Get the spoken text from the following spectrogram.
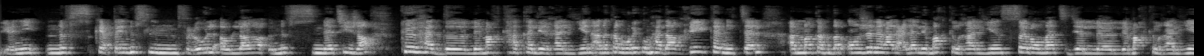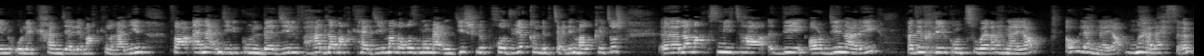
يعني نفس كيعطي نفس المفعول أو لا نفس النتيجة que هاد les marques هكا لي غاليين. أنا كنوريكم هذا غير كمثال أما كنهضر en général على les marques الغاليين السيرومات ديال les marques الغاليين و les crèmes ديال les marques الغاليين. فأنا عندي لكم البديل. في هاد la marque هادي malheureusement ما عنديش. le produit قلبت عليه ما لقيتوش. la marque سميتها The Ordinary غادي نخلي لكم التصويره هنايا أو لا هنايا على حساب.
